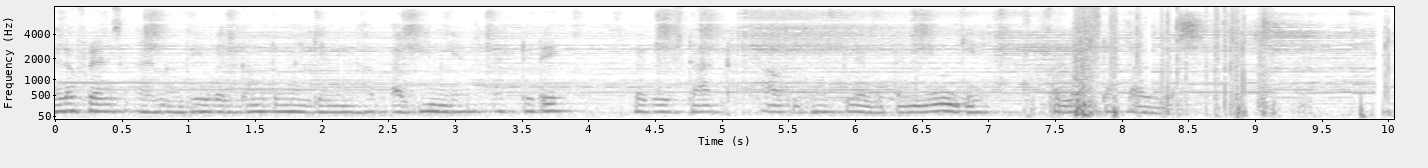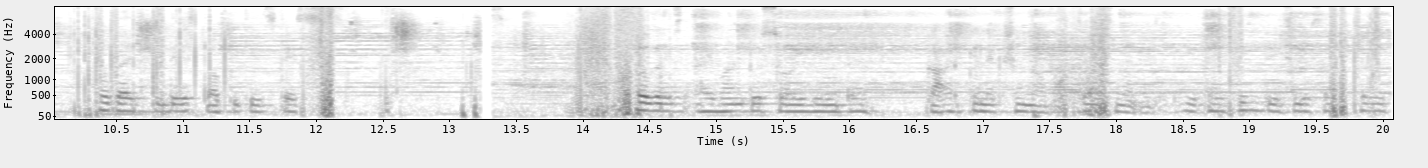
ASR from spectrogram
Hello friends, I am Abhi. Welcome to my gaming hub again Game. And today we will start our gameplay with a new game. So let's start our video. So guys, today's topic is this. So guys, I want to show you the card collection of church manager. You can see this is a church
